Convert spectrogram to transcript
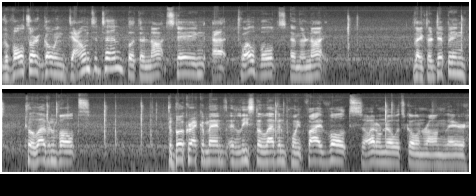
the volts aren't going down to 10, but they're not staying at 12 volts and they're not, like they're dipping to 11 volts. The book recommends at least 11.5 volts, so I don't know what's going wrong there.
